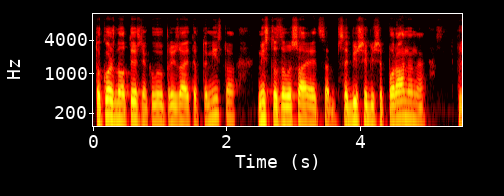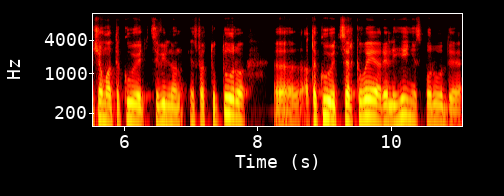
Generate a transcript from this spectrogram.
то кожного тижня, коли ви приїжджаєте в то місто, місто залишається все більше і більше поранене. Причому атакують цивільну інфраструктуру, е, атакують церкви, релігійні споруди,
